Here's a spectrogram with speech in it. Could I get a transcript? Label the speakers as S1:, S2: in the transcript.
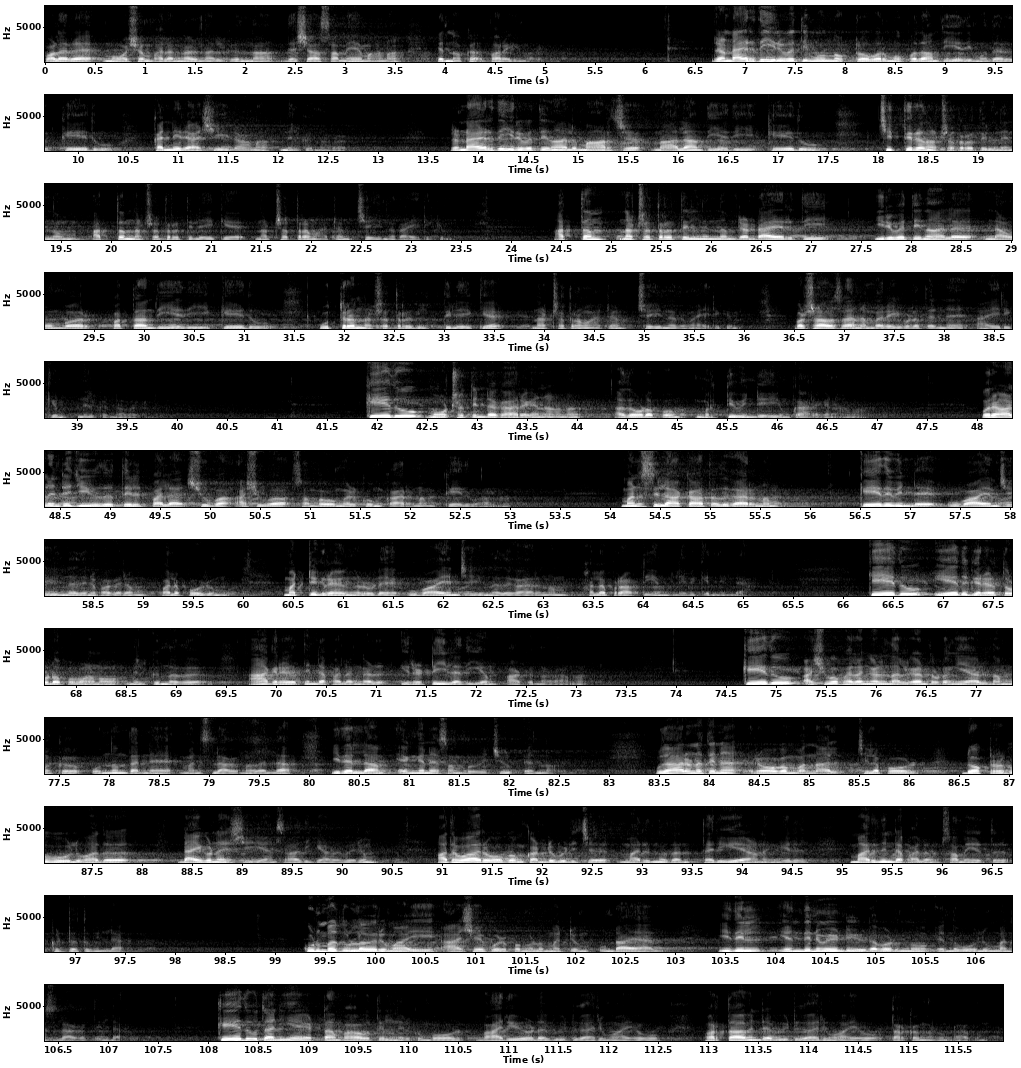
S1: വളരെ മോശം ഫലങ്ങൾ നൽകുന്ന ദശാസമയമാണ് എന്നൊക്കെ പറയും. രണ്ടായിരത്തി ഇരുപത്തി മൂന്ന് ഒക്ടോബർ മുപ്പതാം തീയതി മുതൽ കേതു കന്നിരാശിയിലാണ് നിൽക്കുന്നത്. രണ്ടായിരത്തി ഇരുപത്തിനാല് മാർച്ച് നാലാം തീയതി കേതു ചിത്തിര നക്ഷത്രത്തിൽ നിന്നും അത്തം നക്ഷത്രത്തിലേക്ക് നക്ഷത്രമാറ്റം ചെയ്യുന്നതായിരിക്കും. അത്തം നക്ഷത്രത്തിൽ നിന്നും രണ്ടായിരത്തി ഇരുപത്തിനാല് നവംബർ പത്താം തീയതി കേതു ഉത്തരം നക്ഷത്രത്തിലേക്ക് നക്ഷത്രമാറ്റം ചെയ്യുന്നതുമായിരിക്കും. വർഷാവസാനം വരെ ഇവിടെ തന്നെ ആയിരിക്കും നിൽക്കുന്നത്. കേതു മോക്ഷത്തിന്റെ കാരകനാണ്. അതോടൊപ്പം മൃത്യുവിന്റെയും കാരകനാണ്. ഒരാളിന്റെ ജീവിതത്തിൽ പല ശുഭ അശുഭ സംഭവങ്ങൾക്കും കാരണം കേതുവാണ്. മനസ്സിലാക്കാത്തത് കാരണം കേതുവിന്റെ ഉപായം ചെയ്യുന്നതിന് പകരം പലപ്പോഴും മറ്റ് ഗ്രഹങ്ങളുടെ ഉപായം ചെയ്യുന്നത് കാരണം ഫലപ്രാപ്തിയും ലഭിക്കുന്നില്ല. കേതു ഏത് ഗ്രഹത്തോടൊപ്പമാണോ നിൽക്കുന്നത് ആ ഗ്രഹത്തിന്റെ ഫലങ്ങൾ ഇരട്ടിയിലധികം ആക്കുന്നതാണ്. കേതു അശുഭഫലങ്ങൾ നൽകാൻ തുടങ്ങിയാൽ നമുക്ക് ഒന്നും തന്നെ മനസ്സിലാകുന്നതല്ല ഇതെല്ലാം എങ്ങനെ സംഭവിച്ചു എന്ന്. ഉദാഹരണത്തിന് രോഗം വന്നാൽ ചിലപ്പോൾ ഡോക്ടർക്ക് പോലും അത് ഡയഗ്നോസ് ചെയ്യാൻ സാധിക്കാതെ വരും. അഥവാ രോഗം കണ്ടുപിടിച്ച് മരുന്ന് തൻ തരികയാണെങ്കിൽ മരുന്നിന്റെ ഫലം സമയത്ത് കിട്ടത്തുമില്ല. കുടുംബത്തുള്ളവരുമായി ആശയക്കുഴപ്പങ്ങളും മറ്റും ഉണ്ടായാൽ ഇതിൽ എന്തിനു വേണ്ടി ഇടപെടുന്നു എന്ന് പോലും മനസ്സിലാകത്തില്ല. കേതു തനിയെ എട്ടാം ഭാവത്തിൽ നിൽക്കുമ്പോൾ ഭാര്യയുടെ വീട്ടുകാരുമായോ ഭർത്താവിന്റെ വീട്ടുകാരുമായോ തർക്കങ്ങളുണ്ടാകും.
